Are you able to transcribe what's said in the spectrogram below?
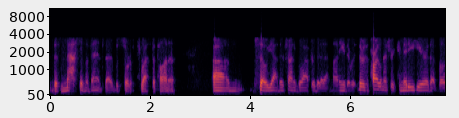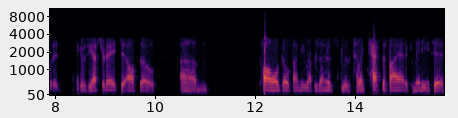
this massive event that was sort of thrust upon us. Um, so yeah, they're trying to go after a bit of that money. There was, there was a parliamentary committee here that voted, I think it was yesterday, to also um, call GoFundMe representatives to like testify at a committee to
